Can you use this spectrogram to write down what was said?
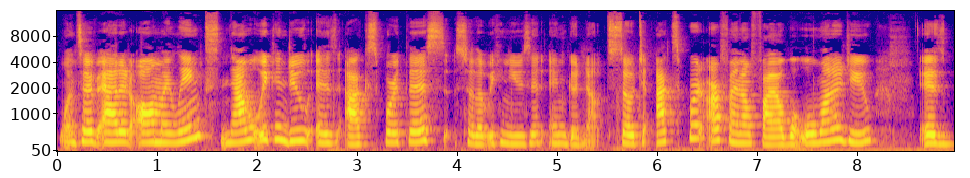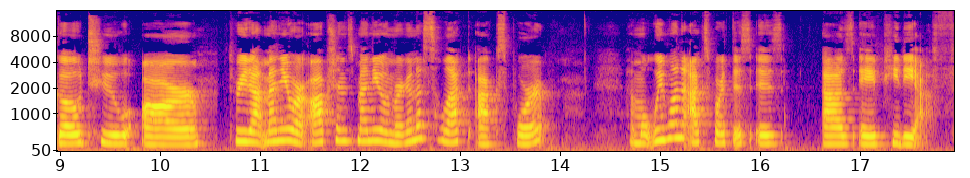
Once I've added all my links, now what we can do is export this so that we can use it in GoodNotes. So to export our final file, what we'll want to do is go to our three dot menu or options menu and we're going to select export. And what we want to export this is as a PDF.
